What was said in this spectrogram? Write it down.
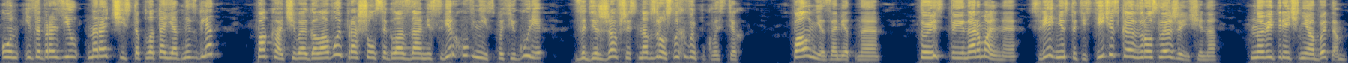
Он изобразил нарочисто плотоядный взгляд, покачивая головой, прошелся глазами сверху вниз по фигуре, задержавшись на взрослых выпуклостях. «Вполне заметная. То есть ты нормальная, среднестатистическая взрослая женщина. Но ведь речь не об этом.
